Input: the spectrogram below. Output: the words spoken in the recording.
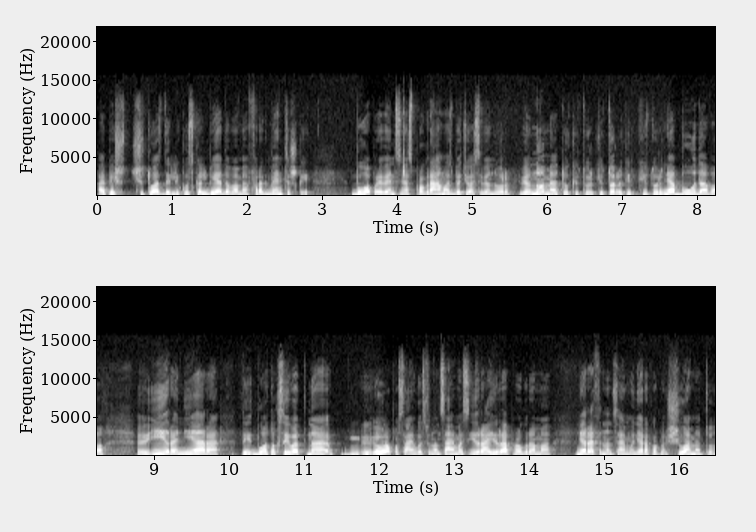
apie šituos dalykus kalbėdavome fragmentiškai. Buvo prevencinės programos, bet jos vienur vienu metu, kitur kitur, kitur nebūdavo. E, yra, nėra. Tai buvo toksai, vat, na, ES finansavimas yra, yra programa, nėra finansavimo, nėra programa. Šiuo metu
